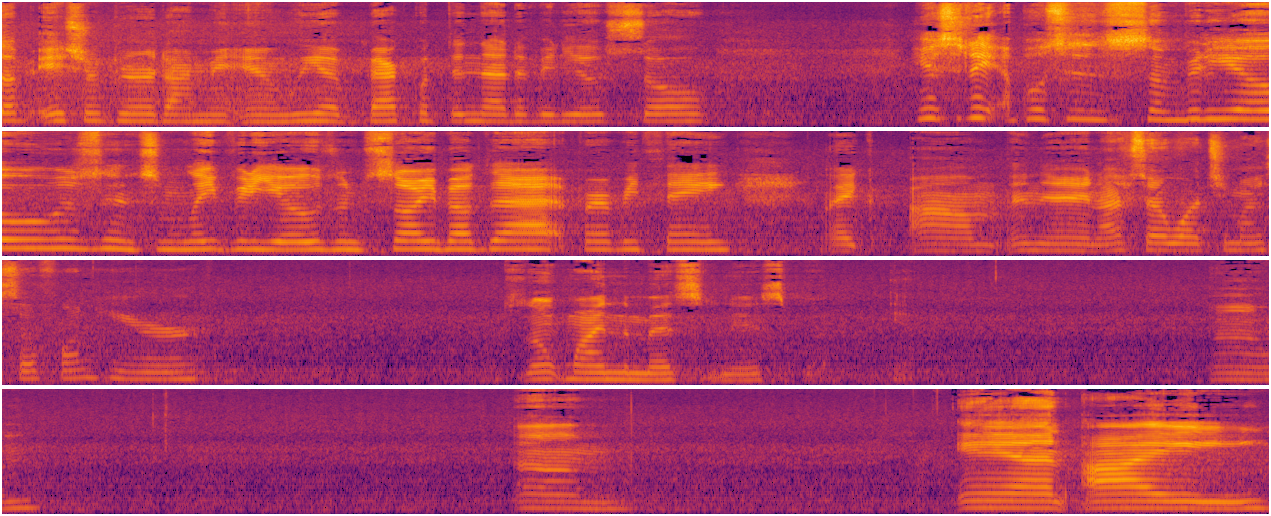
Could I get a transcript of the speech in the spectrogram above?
up? It's your girl Diamond, and we are back with another video. So, yesterday I posted some videos and some late videos. I'm sorry about that for everything. Like, um, and then I started watching myself on here. So don't mind the messiness, but yeah. Um, um, and I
